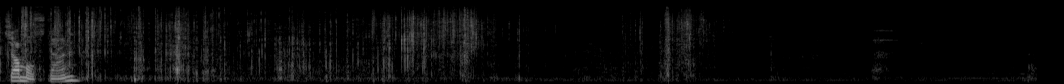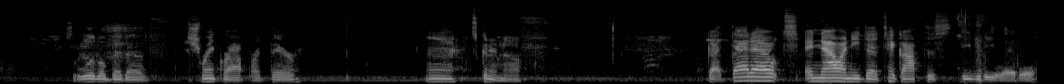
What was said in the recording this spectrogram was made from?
It's almost done. It's a little bit of shrink wrap right there. Eh, it's good enough. Got that out, and now I need to take off this DVD label.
